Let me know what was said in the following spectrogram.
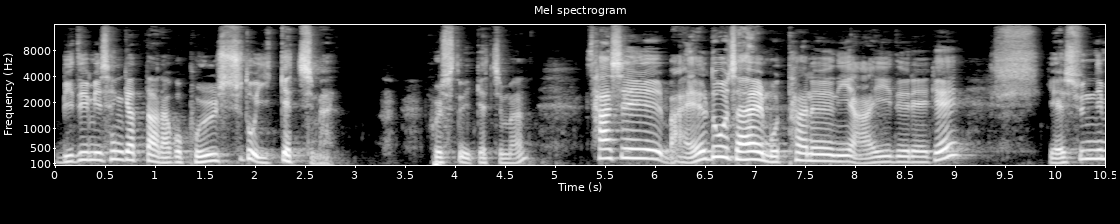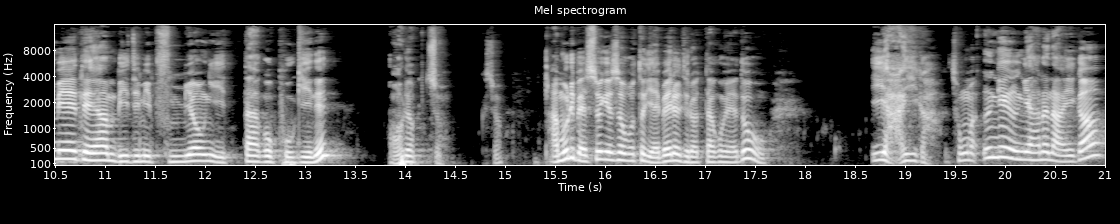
믿음이 생겼다라고 볼 수도 있겠지만, 볼 수도 있겠지만, 사실 말도 잘 못하는 이 아이들에게 예수님에 대한 믿음이 분명히 있다고 보기는 어렵죠. 그죠? 아무리 뱃속에서부터 예배를 드렸다고 해도 이 아이가 정말 응애 응애 하는 아이가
